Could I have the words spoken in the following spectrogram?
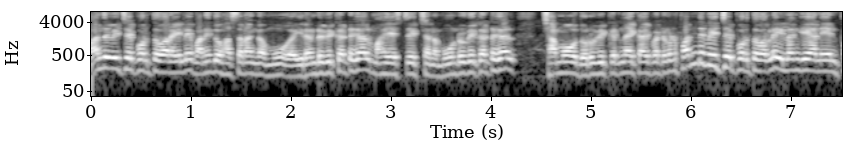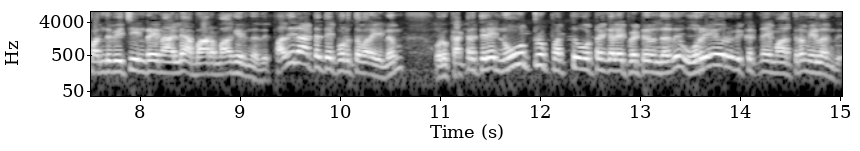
பந்து வீச்சை பொறுத்தவரையிலே வனிது ஹசரங்க இரண்டு விக்கெட்டுகள் மகேஷ் தீக்ஷண மூன்று விக்கெட்டுகள் சமோத் ஒரு விக்கெட்டினை கைப்பற்றிக் பந்து வீச்சை பொறுத்தவரையில் இலங்கை அணியின் பந்து வீச்சு இன்றைய நாளிலே அபாரமாக இருந்தது. பதினாட்டத்தை பொறுத்தவரையிலும் ஒரு கட்டத்திலே நூற்று பத்து ஓட்டங்களை பெற்றிருந்தது. ஒரே ஒரு விக்கெட்டினை மாத்திரம் இழந்து.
